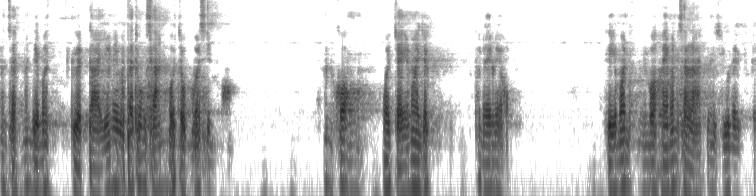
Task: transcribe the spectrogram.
ท่านสัตว์มันเดี๋ยวมาเกิดตายอยู่ในวัฏสงสารบ่จบบ่สิ้นหมองมันคล้อง หัวใจมาจากเท่าใดแล้วเสีมันบ่ให้มันสลัดมันสิอยู่ได้จังได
